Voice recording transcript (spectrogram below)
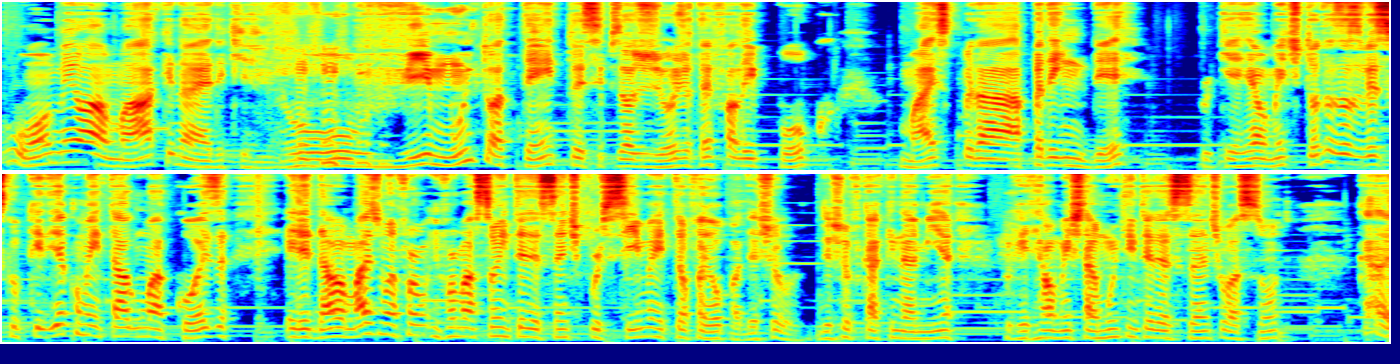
O homem é uma máquina, Eric. Eu ouvi muito atento esse episódio de hoje, até falei pouco, mas pra aprender. Porque realmente todas as vezes que eu queria comentar alguma coisa, ele dava mais uma for- informação interessante por cima, então eu falei, opa, deixa eu, deixa eu ficar aqui na minha, porque realmente tá muito interessante o assunto. Cara,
